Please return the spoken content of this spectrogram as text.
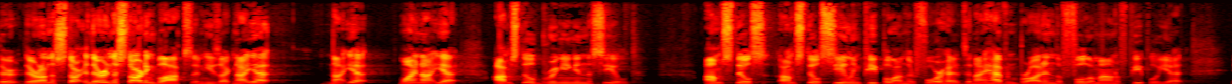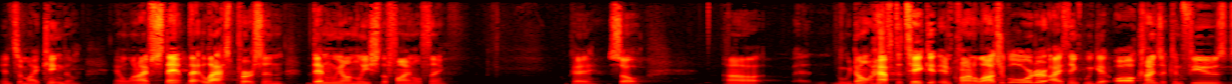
They're, they're on the start and they're in the starting blocks and he's like, "Not yet. Not yet. Why not yet? I'm still bringing in the sealed. I'm still I'm still sealing people on their foreheads and I haven't brought in the full amount of people yet into my kingdom. And when I've stamped that last person, then we unleash the final thing. Okay? So, uh, we don't have to take it in chronological order. I think we get all kinds of confused.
